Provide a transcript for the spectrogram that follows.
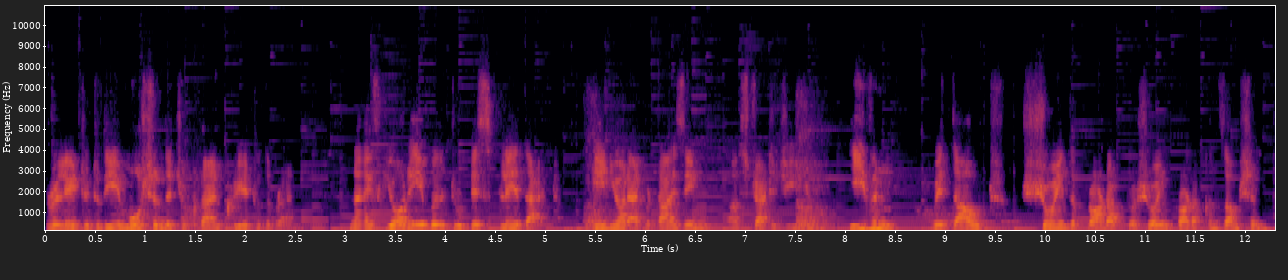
related to the emotion that you try and create with the brand. Now, if you're able to display that in your advertising uh, strategy, even without showing the product or showing product consumption,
